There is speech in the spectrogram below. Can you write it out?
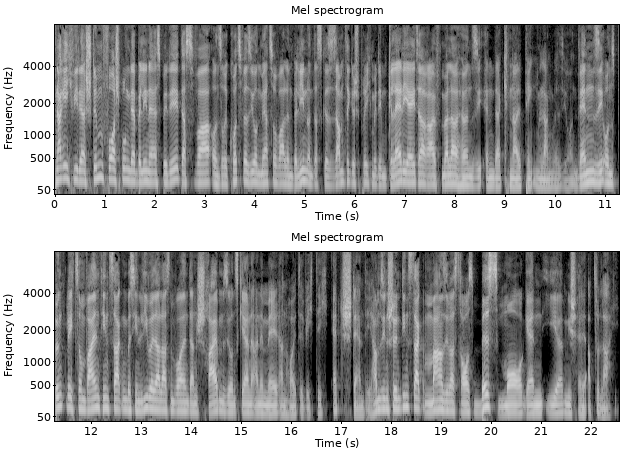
Knackig wie der Stimmenvorsprung der Berliner SPD. Das war unsere Kurzversion mehr zur Wahl in Berlin und das gesamte Gespräch mit dem Gladiator Ralf Möller hören Sie in der knallpinken Langversion. Wenn Sie uns pünktlich zum Valentinstag ein bisschen Liebe da lassen wollen, dann schreiben Sie uns gerne eine Mail an heute wichtig stern.de. Haben Sie einen schönen Dienstag, machen Sie was draus. Bis morgen, Ihr Michel Abdullahi.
